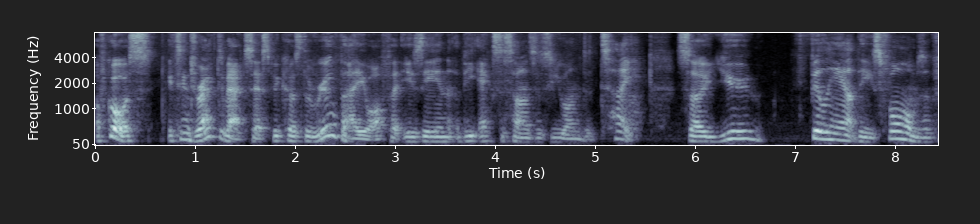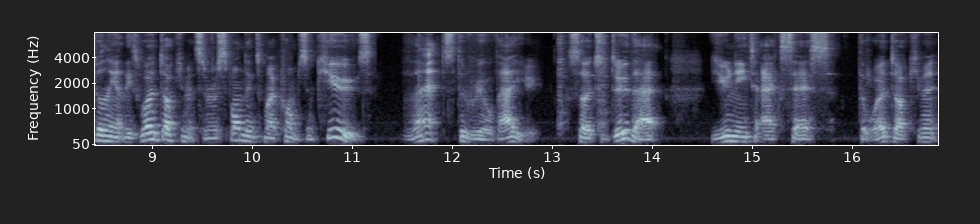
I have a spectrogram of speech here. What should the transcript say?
Of course, it's interactive access because the real value offer is in the exercises you undertake. So you filling out these forms and filling out these Word documents and responding to my prompts and cues, that's the real value. So to do that, you need to access the Word document,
